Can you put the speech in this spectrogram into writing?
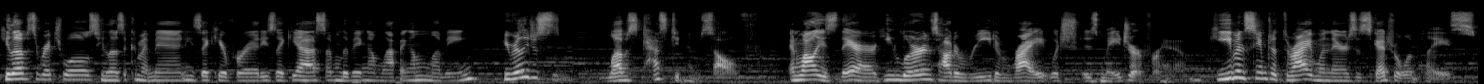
He loves the rituals, he loves the commitment, he's like here for it. He's like, yes, I'm living, I'm laughing, I'm loving. He really just loves testing himself. And while he's there, he learns how to read and write, which is major for him. He even seemed to thrive when there's a schedule in place.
